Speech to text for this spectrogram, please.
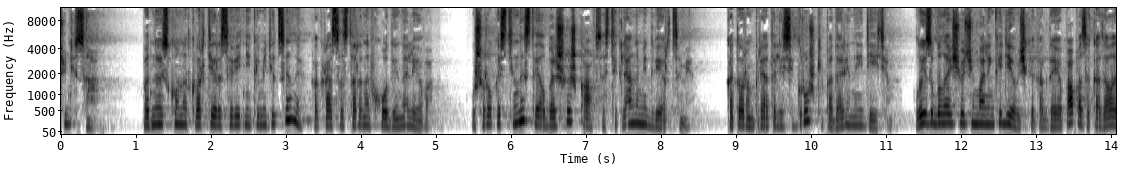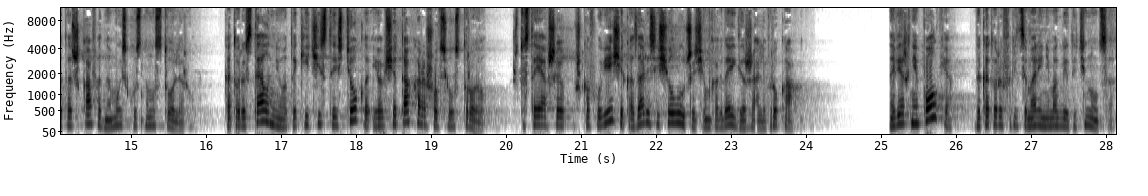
Чудеса. В одной из комнат квартиры советника медицины, как раз со стороны входа и налево, у широкой стены стоял большой шкаф со стеклянными дверцами, в котором прятались игрушки, подаренные детям. Луиза была еще очень маленькой девочкой, когда ее папа заказал этот шкаф одному искусному столеру, который вставил в него такие чистые стекла и вообще так хорошо все устроил, что стоявшие в шкафу вещи казались еще лучше, чем когда их держали в руках. На верхней полке, до которой Фриц и Мари не могли дотянуться,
